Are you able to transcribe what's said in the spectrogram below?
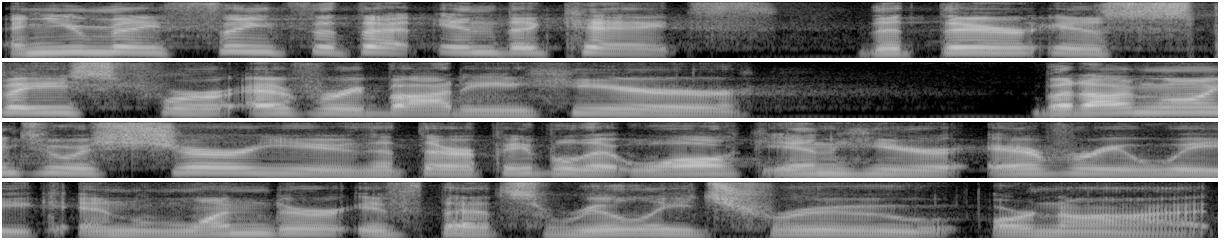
And you may think that that indicates that there is space for everybody here. But I'm going to assure you that there are people that walk in here every week and wonder if that's really true or not.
